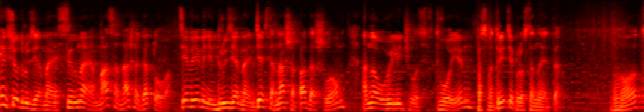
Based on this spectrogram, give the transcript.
И все, друзья мои, сырная масса наша готова. Тем временем, друзья мои, тесто наше подошло. Оно увеличилось вдвое. Посмотрите просто на это. Вот.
